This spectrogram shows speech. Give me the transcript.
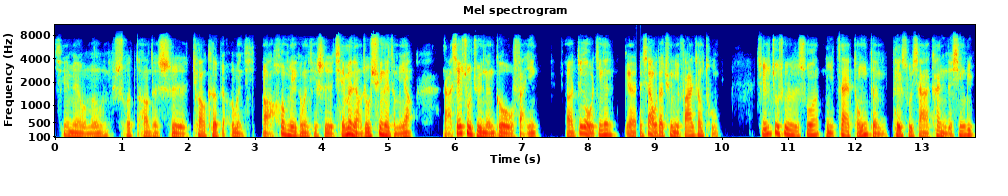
前面我们说到的是跳课表的问题啊，后面一个问题是前面两周训练怎么样？哪些数据能够反映？啊，这个我今天呃下午在群里发一张图，其实就是说你在同等配速下看你的心率，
